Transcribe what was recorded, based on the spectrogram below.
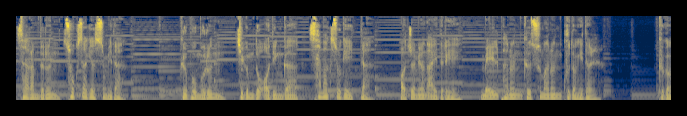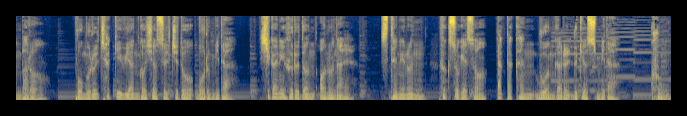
사람들은 속삭였습니다. 그 보물은 지금도 어딘가 사막 속에 있다. 어쩌면 아이들이 매일 파는 그 수많은 구덩이들. 그건 바로 보물을 찾기 위한 것이었을지도 모릅니다. 시간이 흐르던 어느 날, 스탠리는 흙 속에서 딱딱한 무언가를 느꼈습니다. 쿵.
